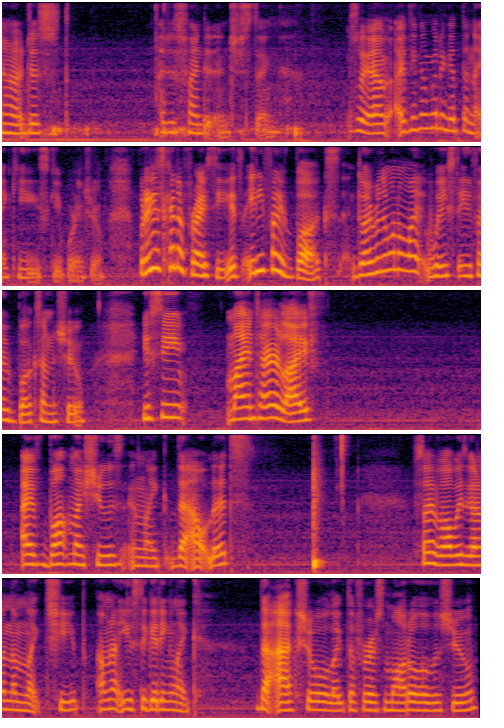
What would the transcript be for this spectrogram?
And I just I just find it interesting. So yeah, I think I'm gonna get the Nike skateboarding shoe, but it is kind of pricey. It's eighty five bucks. Do I really want to waste eighty five bucks on a shoe? You see, my entire life, I've bought my shoes in like the outlets. So I've always gotten them like cheap. I'm not used to getting like the actual like the first model of a shoe.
